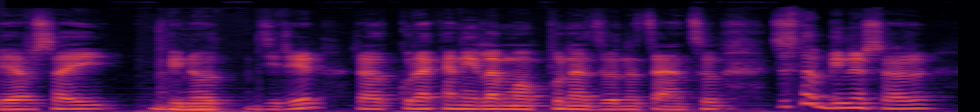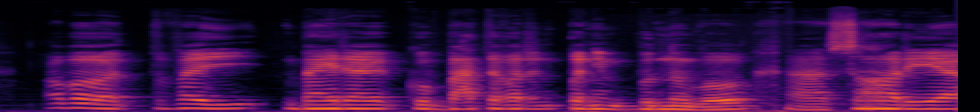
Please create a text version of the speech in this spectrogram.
व्यवसायी विनोद जिरेन र कुराकानीलाई म पुनः जोड्न चाहन्छु। जस्तो विनोद सर अब तपाईँ बाहिरको वातावरण पनि बुझ्नुभयो सहरिया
